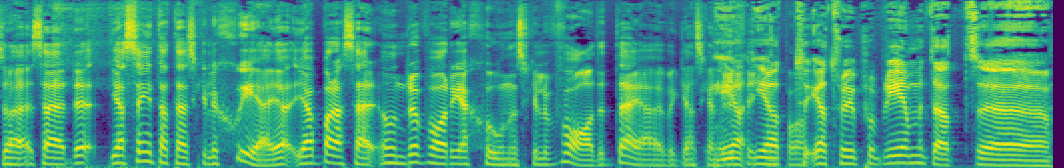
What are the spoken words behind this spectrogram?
Så, så här, det, jag säger inte att det här skulle ske, jag, jag bara så här, undrar vad reaktionen skulle vara. Det där jag är ganska nyfiken jag, jag, på. Jag tror ju problemet är att uh,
